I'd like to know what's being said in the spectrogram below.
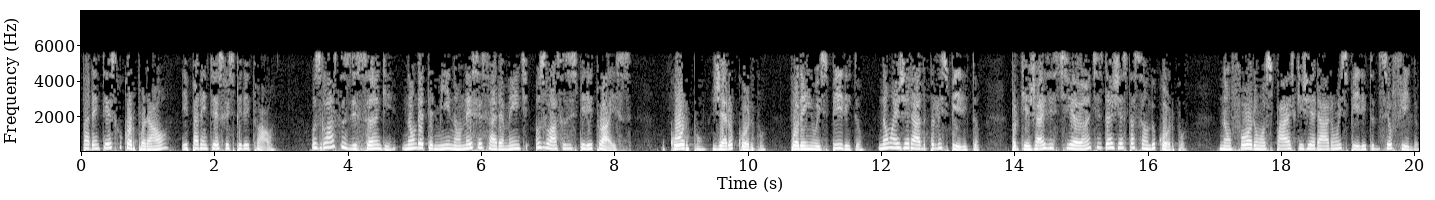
parentesco corporal e parentesco espiritual. Os laços de sangue não determinam necessariamente os laços espirituais. O corpo gera o corpo, porém o espírito não é gerado pelo espírito, porque já existia antes da gestação do corpo. Não foram os pais que geraram o espírito de seu filho.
